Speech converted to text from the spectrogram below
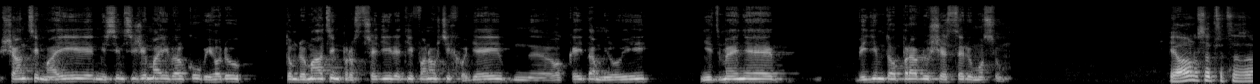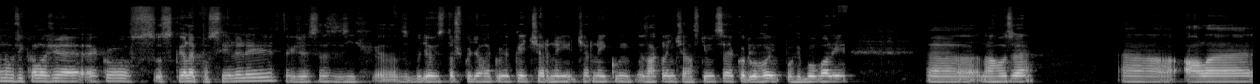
šanci mají, myslím si, že mají velkou výhodu v tom domácím prostředí, kde ti fanoušci chodí, hokej tam milují, nicméně vidím to opravdu 6, 7, 8. Jo, no se před sezónou říkalo, že jako skvěle posílili, takže se z nich z Budějovic trošku dělal jako jaký černý, černý kůň základní části, se jako dlouho i pohybovali uh, nahoře ale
